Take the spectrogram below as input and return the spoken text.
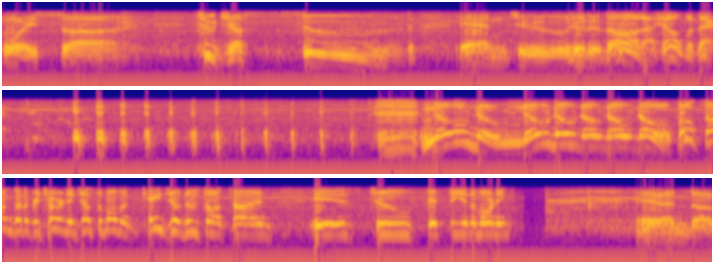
voice uh, to just soothe and to, to, to. Oh, the hell with that. No, no, no, no, no, no, no. Folks, I'm going to return in just a moment. KGO News Talk time is 2.50 in the morning. And uh,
